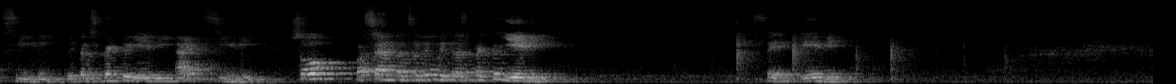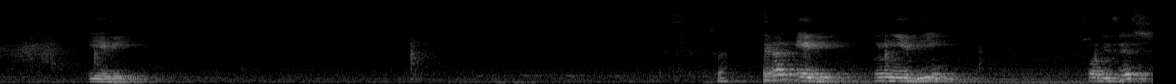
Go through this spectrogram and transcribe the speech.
CD. With respect to AB and CD. So first I am considering with respect to AB. Say AB. AB. Sir, Consider AB. In AB, so this is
